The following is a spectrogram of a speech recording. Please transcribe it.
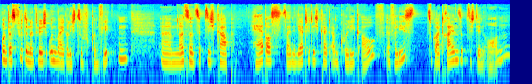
Und das führte natürlich unweigerlich zu Konflikten. Ähm, 1970 gab Häbers seine Lehrtätigkeit am Kolleg auf. Er verließ sogar 73 den Orden.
